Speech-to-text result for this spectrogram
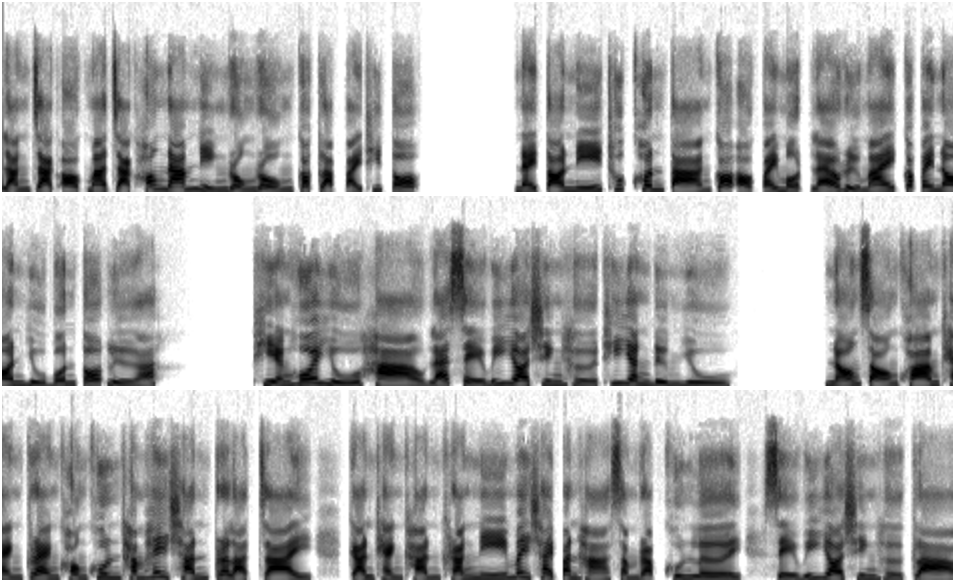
หลังจากออกมาจากห้องน้ำหนิงหลงหลงก็กลับไปที่โต๊ะ ในตอนนี้ทุกคนต่างก็ออกไปหมดแล้วหรือไม่ก็ไปนอนอยู่บนโต๊ะเหลือ เพียงหัวยหยูห่าวและเสวิยอชิงเหอที่ยังดื่มอยู่ น้องสองความแข็งแกร่งของคุณทำให้ฉันประหลาดใจ การแข่งขันครั้งนี้ไม่ใช่ปัญหาสำหรับคุณเลย เสวิยอชิงเหอกล่าว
